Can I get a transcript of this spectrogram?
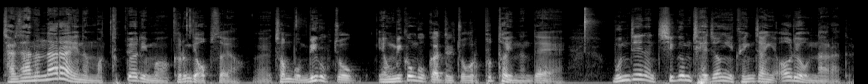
잘 사는 나라에는 뭐 특별히 뭐 그런 게 없어요. 예, 전부 미국 쪽, 영미권 국가들 쪽으로 붙어 있는데 문제는 지금 재정이 굉장히 어려운 나라들.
